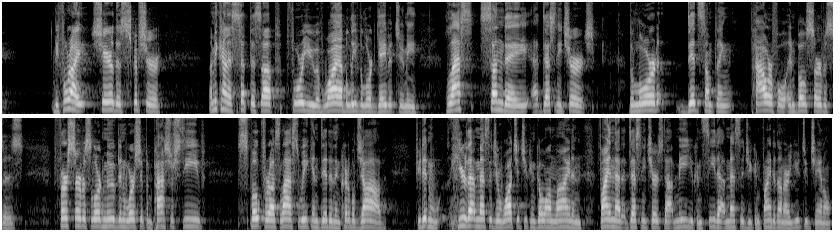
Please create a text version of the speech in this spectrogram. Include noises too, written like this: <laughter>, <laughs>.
Before I share this scripture, let me kind of set this up for you of why I believe the Lord gave it to me. Last Sunday at Destiny Church, the Lord did something powerful in both services. First service, the Lord moved in worship, and Pastor Steve spoke for us last week and did an incredible job. If you didn't hear that message or watch it, you can go online and find that at destinychurch.me. You can see that message. You can find it on our YouTube channel.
